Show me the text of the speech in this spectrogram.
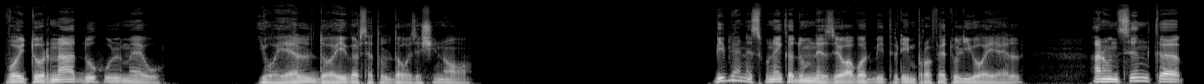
Voi turna Duhul meu. Ioel 2, versetul 29. Biblia ne spune că Dumnezeu a vorbit prin profetul Ioel, anunțând că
